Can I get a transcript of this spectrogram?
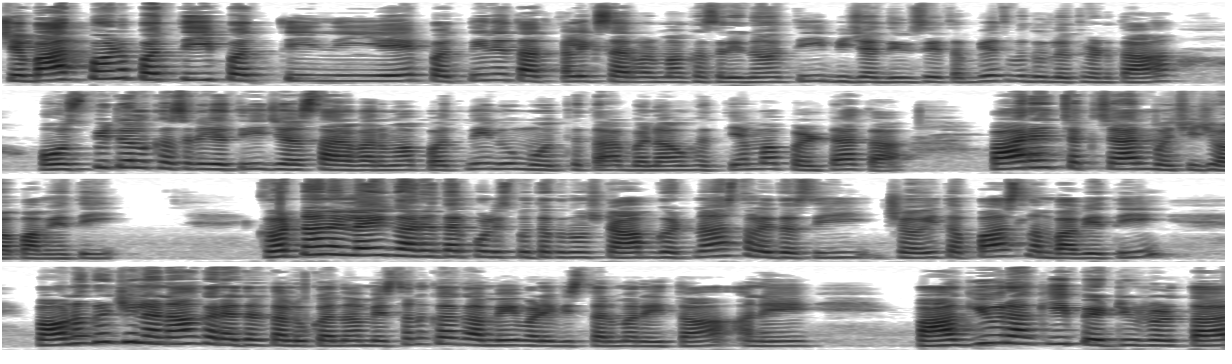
જે બાદ પણ પતિ, પત્નીએ પત્નીને તાત્કાલિક સારવારમાં ખસેડી ન હતી. બીજા દિવસે તબિયત વધુ લથડતા હોસ્પિટલ ખસેડી હતી જ્યાં સારવારમાં પત્નીનું મોત થતાં બનાવ હત્યામાં પલટાતા ભારે ચકચાર મચી જવા પામી હતી. ઘટનાને લઈ ગારેદાર પોલીસ મથકનો સ્ટાફ ઘટના સ્થળે ધસી જઈ તપાસ લંબાવી હતી. ભાવનગર જિલ્લાના ગારિયાધાર તાલુકાના મેસનકા ગામે વાડી વિસ્તારમાં રહેતા અને ભાગ્યો રાખી પેટ્યું રડતા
